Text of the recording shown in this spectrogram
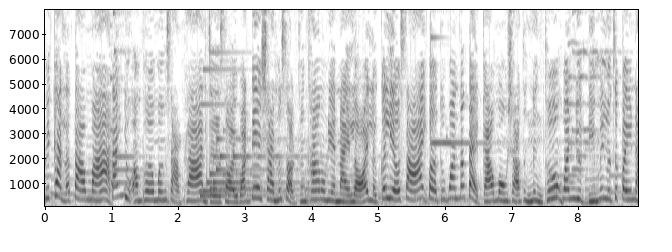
พิกัดแล้วตามมา ตั้งอยู่อำเภอเมืองสามพราน เจอซอยวัดเดชานุสอนข้างๆโรงเรียนนายร้อย แล้วก็เลี้ยวซ้าย เปิดทุกวันตั้งแต่9โมงเช้าถึง1ทุ่มวันหยุดดีไม่รู้จะไปไหน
